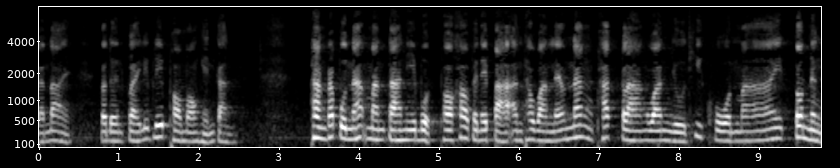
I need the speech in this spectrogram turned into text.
กันได้ ก็เดินไกลรีบๆพอมองเห็นกัน ท่านพระปุณณมันตานีบุตร พอเข้าไปในป่าอันทวันแล้วนั่งพักกลางวันอยู่ที่โคนไม้ต้นหนึ่ง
